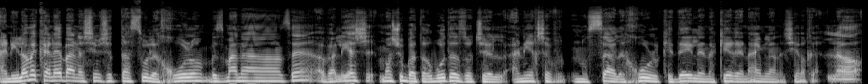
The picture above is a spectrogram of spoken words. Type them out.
אני לא מקנא באנשים שטסו לחו"ל בזמן הזה, אבל יש משהו בתרבות הזאת של אני עכשיו נוסע לחו"ל כדי לנקר עיניים לאנשים אחרים. לא.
